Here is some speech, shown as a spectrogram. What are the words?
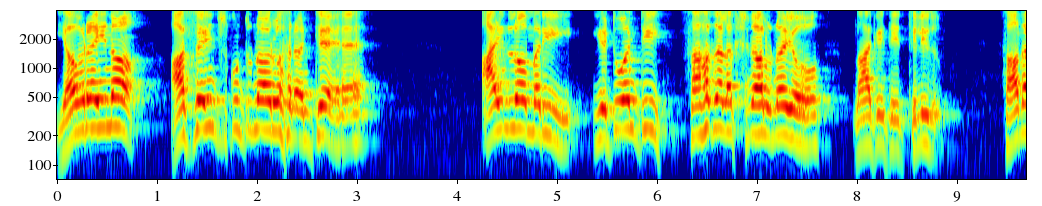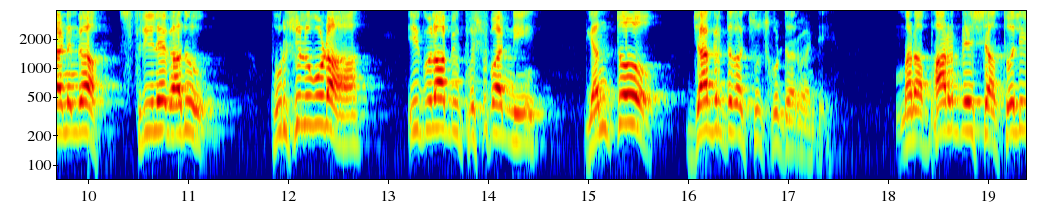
ఎవరైనా ఆశ్రయించుకుంటున్నారు అని అంటే ఆయనలో మరి ఎటువంటి సహజ లక్షణాలు ఉన్నాయో నాకైతే తెలీదు. సాధారణంగా స్త్రీలే కాదు పురుషులు కూడా ఈ గులాబీ పుష్పాన్ని ఎంతో జాగ్రత్తగా చూసుకుంటారు అండి. మన భారతదేశ తొలి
